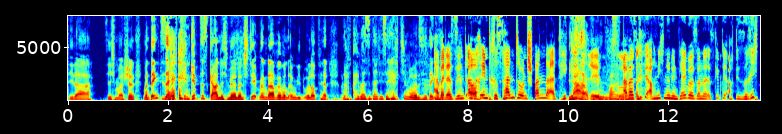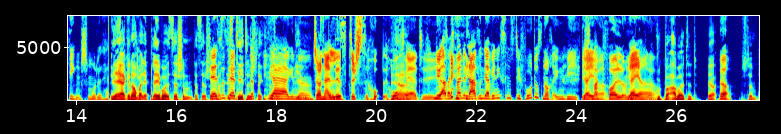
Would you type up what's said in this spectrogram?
die da sich mal schön. Man denkt, diese Heftchen gibt es gar nicht mehr. Und dann steht man da, wenn man irgendwie in Urlaub fährt. Und auf einmal sind da diese Heftchen, wo man sich so denkt, aber da sind auch interessante und spannende Artikel Ja, auf drin. jeden Fall. So. Aber es gibt ja auch nicht nur den Playboy, sondern es gibt ja auch diese richtigen Schmuddelhefte. ja, ja, genau, weil der Playboy ist ja schon, das ist ja schon Der fast ist ja- ästhetisch. das- also ja, ja, genau. das journalistisch ho hochwertig. Nö, aber ich meine, da sind ja wenigstens die Fotos noch irgendwie Ja, ja. geschmackvoll und Ja, ja. Gut bearbeitet. Ja, Ja. stimmt.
